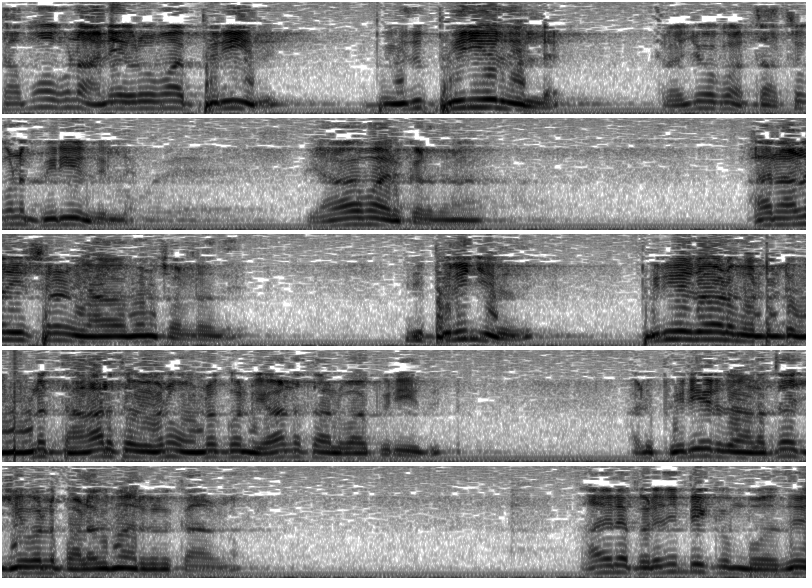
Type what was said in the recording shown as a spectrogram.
தமோகுணம் அநேகமாக பிரியுது. இப்போ இது பிரியறது இல்லை ரஜோகுணம் தத்துவகுணம் பிரியறது இல்லை வியாகமா இருக்கிறதுனா. அதனால ஈஸ்வரன் வியாகம்னு சொல்றது. இது பிரிஞ்சிருது பிரியதோட மட்டும் இல்லை தாரத்தொழிலும் ஒன்றை கொண்டு ஏற்றத்தாழ்வாக பிரியுது. அப்படி பிரியறதால தான் ஜீவனில் பழகமா இருக்கிற காரணம். அதில் பிரதிபிக்கும் போது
